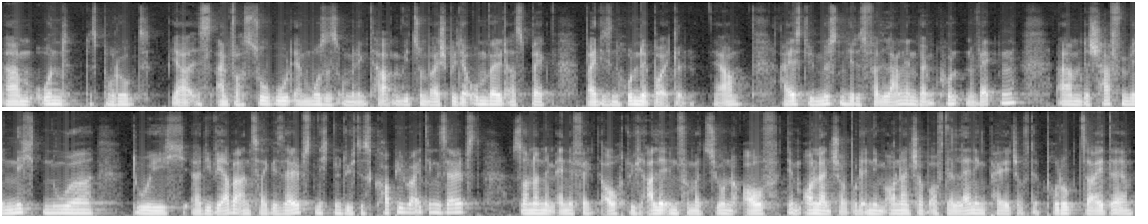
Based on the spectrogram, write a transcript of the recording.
ähm, und das Produkt ja, ist einfach so gut, er muss es unbedingt haben, wie zum Beispiel der Umweltaspekt bei diesen Hundebeuteln. Ja. Heißt, wir müssen hier das Verlangen beim Kunden wecken. Ähm, das schaffen wir nicht nur durch äh, die Werbeanzeige selbst, nicht nur durch das Copywriting selbst, sondern im Endeffekt auch durch alle Informationen auf dem Online-Shop oder in dem Online-Shop auf der Landingpage, auf der Produktseite,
